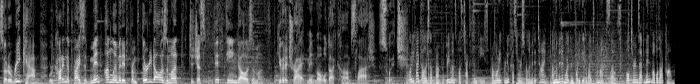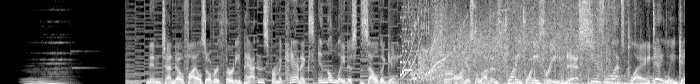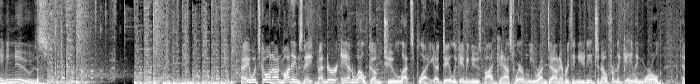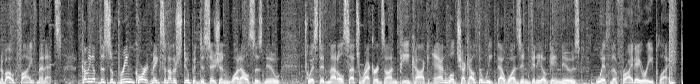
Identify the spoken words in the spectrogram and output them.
So to recap, we're cutting the price of Mint Unlimited from $30 a month to just $15 a month. Give it a try at mintmobile.com slash switch. $45 upfront for three months plus taxes and fees. Promoting for new customers for limited time. Unlimited more than 40 gigabytes per month. Slows. Full terms at mintmobile.com. Nintendo files over 30 patents for mechanics in the latest Zelda game. For August 11th, 2023, this is Let's Play Daily Gaming News. Hey, what's going on? My name's Nate Bender, and welcome to Let's Play, a daily gaming news podcast where we run down everything you need to know from the gaming world in about five minutes. Coming up, the Supreme Court makes another stupid decision. What else is new? Twisted Metal sets records on Peacock, and we'll check out the week that was in video game news with the Friday replay.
